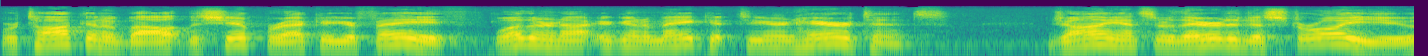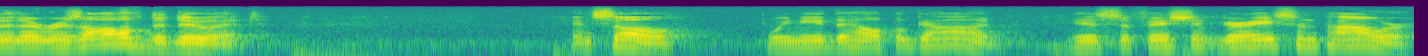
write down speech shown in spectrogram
We're talking about the shipwreck of your faith, whether or not you're going to make it to your inheritance. Giants are there to destroy you, they're resolved to do it. And so, we need the help of God, His sufficient grace and power.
